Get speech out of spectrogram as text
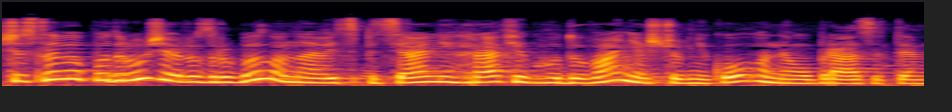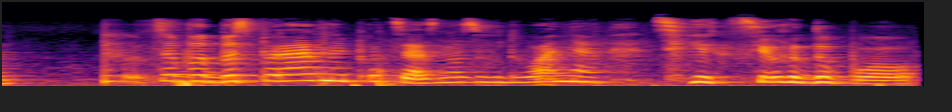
Щасливе подружжя розробило навіть спеціальний графік годування, щоб нікого не образити. Це безперервний процес. У нас годування ці- цілодобово.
